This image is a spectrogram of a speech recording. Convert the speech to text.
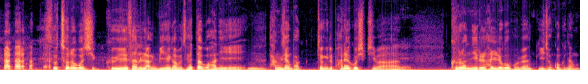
수천억 원씩 그 예산을 낭비해가면서 했다고 하니 음. 당장 박정희를 파내고 싶지만 예. 그런 일을 하려고 보면 이 정권 그냥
